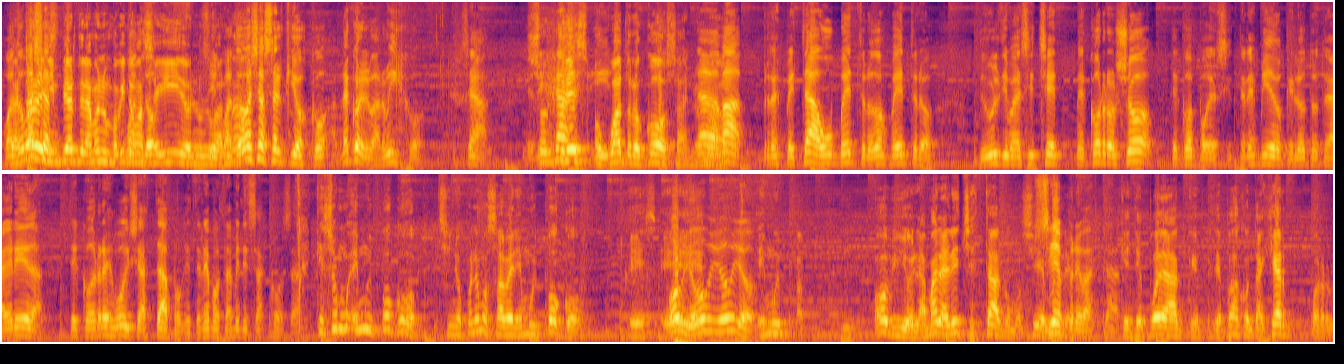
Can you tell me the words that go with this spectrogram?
Cuando Tratá de limpiarte la mano un poquito cuando- más seguido en un sí, lugar. Cuando vayas al kiosco, anda con el barbijo. O sea, Son dejá- tres o cuatro cosas. Nada nomás. más, respetá un metro, dos metros. De última decir, che, me corro yo, te porque si tenés miedo que el otro te agreda, te corres vos y ya está, porque tenemos también esas cosas. Que son, es muy poco, si nos ponemos a ver, es muy poco. Es, eh, Obvio, obvio, obvio. Es muy obvio, la mala leche está como siempre. Siempre va a estar. Que te pueda, que te puedas contagiar por.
